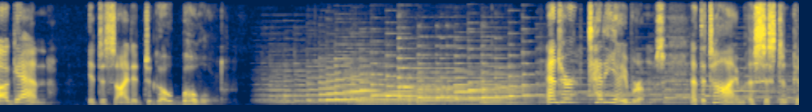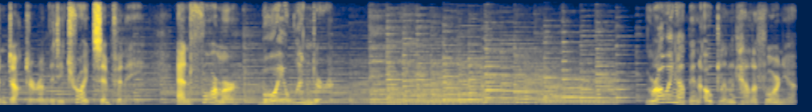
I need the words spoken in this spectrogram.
Again, it decided to go bold. Enter Teddy Abrams, at the time assistant conductor of the Detroit Symphony and former boy wonder. Growing up in Oakland, California,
